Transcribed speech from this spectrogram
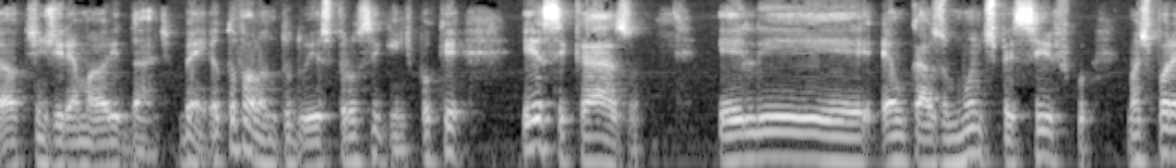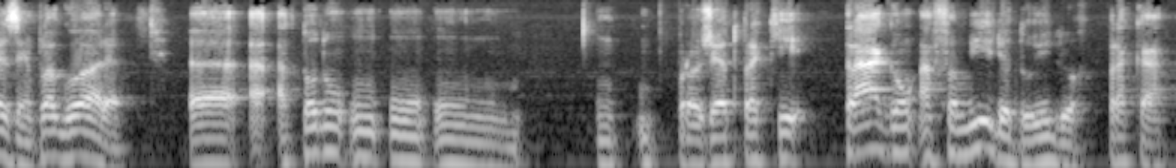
atingirem a maioridade. Bem, eu estou falando tudo isso pelo seguinte, porque esse caso ele é um caso muito específico, mas, por exemplo, agora há, há, todo um, um, um, um projeto para que tragam a família do Igor para cá.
